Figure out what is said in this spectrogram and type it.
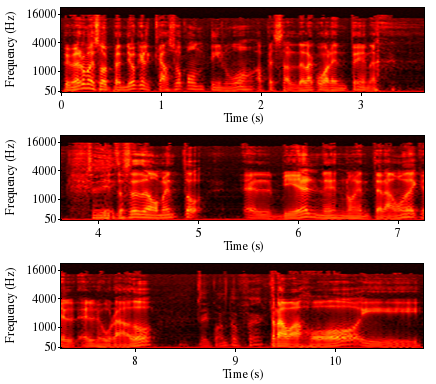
Primero me sorprendió que el caso continuó a pesar de la cuarentena. Sí. Y entonces, de momento, el viernes nos enteramos de que el, el jurado ¿De cuánto fue? trabajó y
